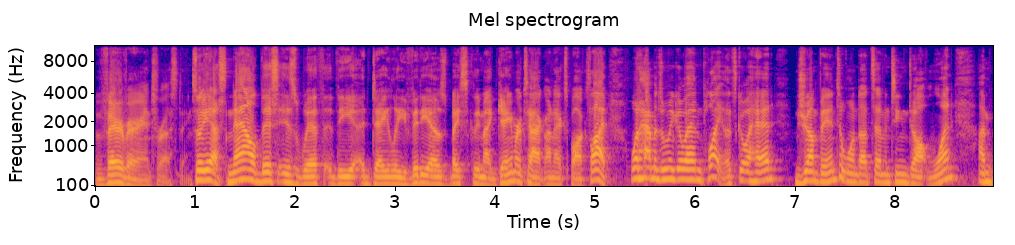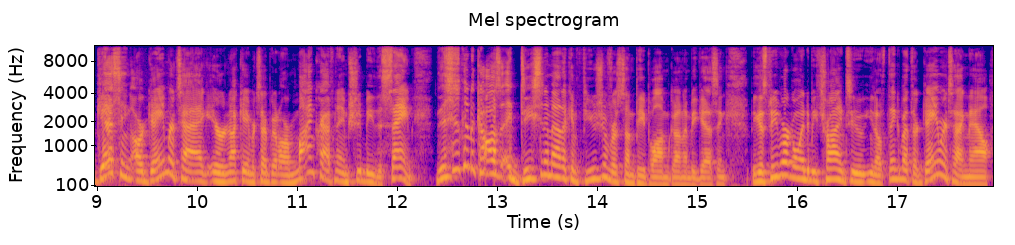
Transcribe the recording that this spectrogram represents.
Very, very interesting. So yes, now this is with the daily videos, basically my gamer tag on Xbox Live. What happens when we go ahead and play? Let's go ahead, jump into 1.17.1. I'm guessing our gamer tag, or not gamer tag, but our Minecraft name should be the same. This is going to cause a decent amount of confusion for some people, I'm going to be guessing, because people are going to be trying to, you know, think about their gamer tag now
